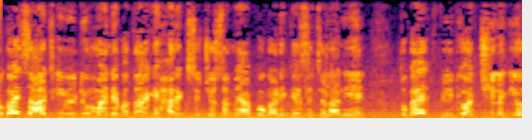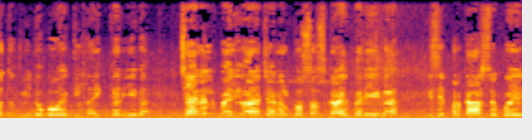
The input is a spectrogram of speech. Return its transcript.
तो गाइज़ आज की वीडियो मैंने बताया कि हर एक सिचुएशन में आपको गाड़ी कैसे चलानी है। तो गाइज़ वीडियो अच्छी लगी हो तो वीडियो को एक लाइक करिएगा। चैनल पहली बार चैनल को सब्सक्राइब करिएगा। किसी प्रकार से कोई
